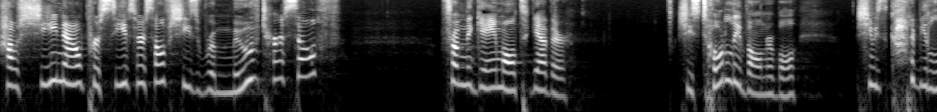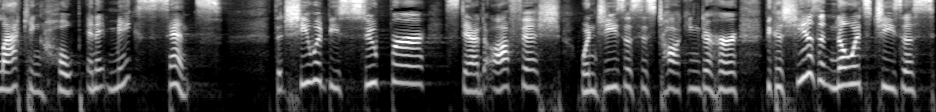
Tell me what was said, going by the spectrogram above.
how she now perceives herself, she's removed herself from the game altogether. She's totally vulnerable she's got to be lacking hope. And it makes sense that she would be super standoffish when Jesus is talking to her because she doesn't know it's Jesus.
